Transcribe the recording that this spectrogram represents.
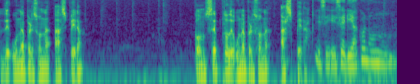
de una persona áspera? Concepto de una persona áspera. Y sí, sería con un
